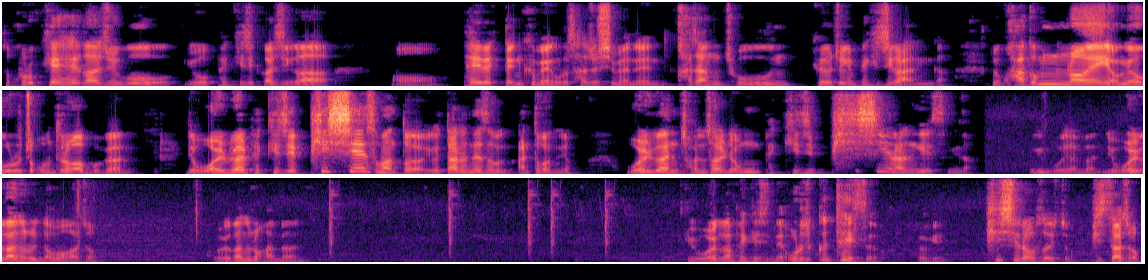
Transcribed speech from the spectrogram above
그래서 그렇게 해가지고 이 패키지까지가 어, 페이백된 금액으로 사주시면은 가장 좋은 효율적인 패키지가 아닌가. 그리고 과금러의 영역으로 조금 들어가 보면 이제 월별 패키지에 PC에서만 떠요. 이거 다른 데서 안 뜨거든요. 월간 전설 영웅 패키지 PC라는 게 있습니다. 여기 뭐냐면 이 월간으로 넘어가죠. 월간으로 가면 이 월간 패키지인데 오른쪽 끝에 있어요. 여기 PC라고 써 있죠. 비싸죠.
